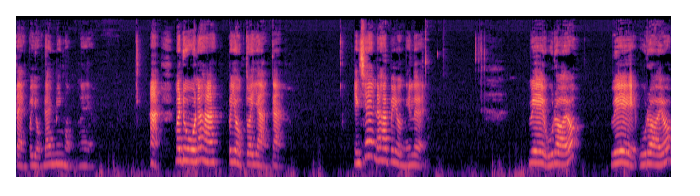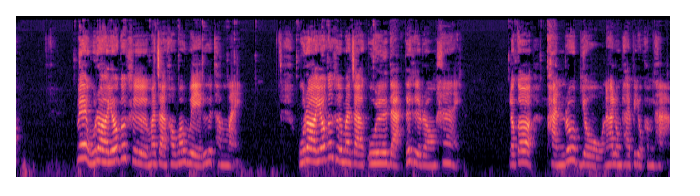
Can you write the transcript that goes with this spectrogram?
แต่งประโยคได้ไม่งงเลยอะ มาดูนะคะ ประโยคตัวอย่างกัน อย่างเช่นนะคะ ประโยคนี้เลยเวอุรอยเวอุรอยเวอุรอยก็คือมาจากคำว่าเวก็คือทำไมอุรอยก็คือมาจากอุลดะก็คือร้องไห้ แล้วก็พันรูปโยนะคะลงท้ายประโยคคำถาม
